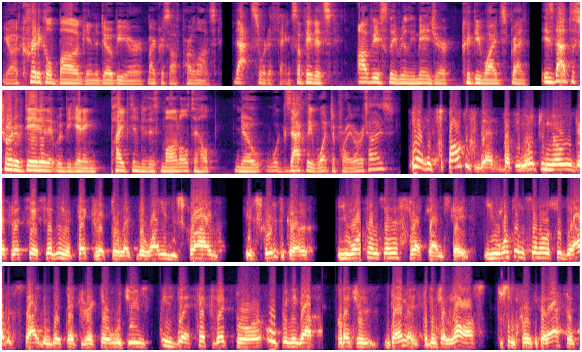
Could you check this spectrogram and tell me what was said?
You know, a critical bug in Adobe or Microsoft parlance, that sort of thing. Something that's obviously really major, could be widespread. Is that the sort of data that would be getting piped into this model to help know exactly what to prioritize? Yeah, it's part of that. But in order to know that, let's say, a certain attack vector, like the one you described, is critical, you want to understand the threat landscape. You want to understand also the other side of the attack vector, which is, is the attack vector opening up potential damage, potential loss to some critical assets,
